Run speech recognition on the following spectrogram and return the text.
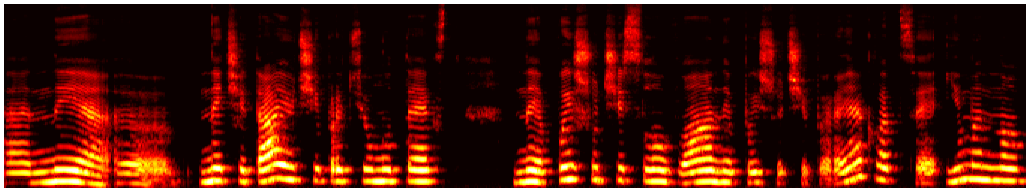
е, не, е, не читаючи при цьому текст, не пишучи слова, не пишучи переклад, це іменно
